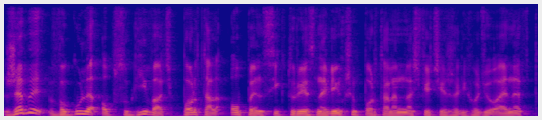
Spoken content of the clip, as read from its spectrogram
Żeby w ogóle obsługiwać portal OpenSea, który jest największym portalem na świecie, jeżeli chodzi o NFT,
